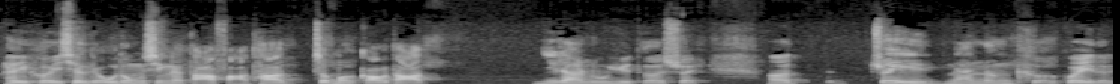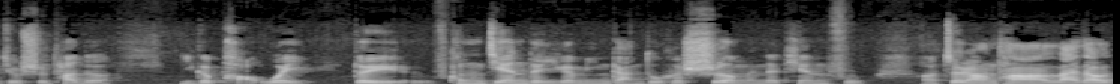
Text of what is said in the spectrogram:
配合一些流动性的打法，他这么高大依然如鱼得水。呃，最难能可贵的就是他的一个跑位。对空间的一个敏感度和射门的天赋啊，这让他来到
